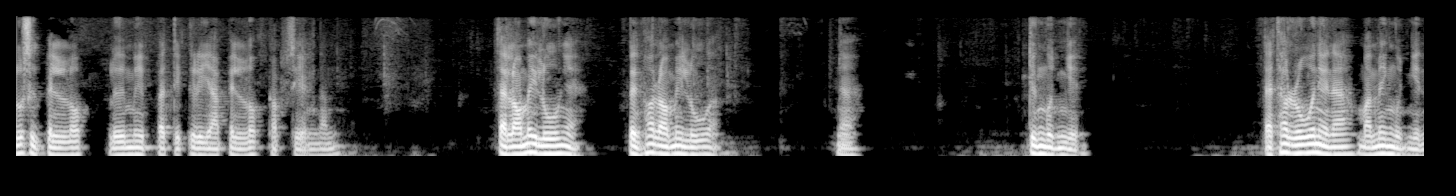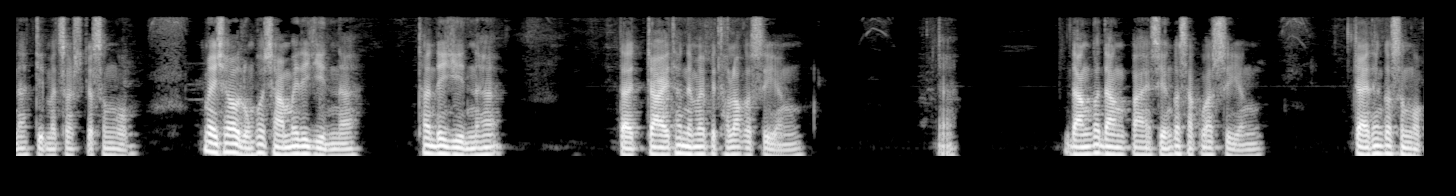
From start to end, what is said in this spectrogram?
รู้สึกเป็นลบ หรือมีปฏิกิริยาเป็นลบกับเสียงนั้น แต่เราไม่รู้ไงเป็นเพราะเราไม่รู้อะนะจึงหงุดหงิด แต่ถ้ารู้เนี่ยนะมันไม่หงุดหงิดนะจิตมันจะสงบ ไม่ใช่หลวงพ่อชามไม่ได้ยินนะท่านได้ยินนะฮะ แต่ใจท่านเนี่ยไม่ไปทะเลาะกับเสียงนะดังก็ดังไปเสียงก็สักว่าเสียง ใจท่านก็สงบ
